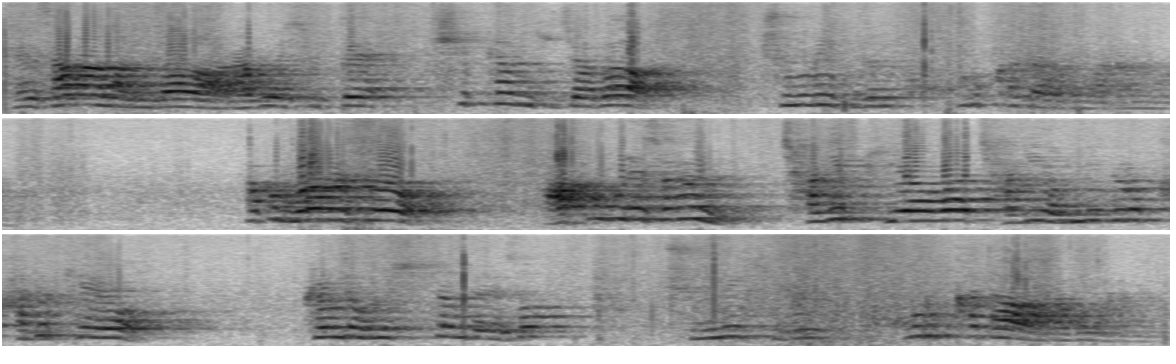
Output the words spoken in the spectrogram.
되살아난다라고 했을 때 시편 기자가 주님의 길은 거룩하다라고 말하는 겁니다. 아까 뭐라 그랬어요? 앞부분에서는 자기 비하와 자기 연민으로 가득해요. 그런데 오늘 10절에서 주님의 길은 거룩하다라고 말합니다.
